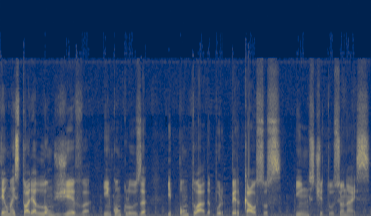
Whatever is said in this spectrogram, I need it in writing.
tem uma história longeva, inconclusa e pontuada por percalços institucionais,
